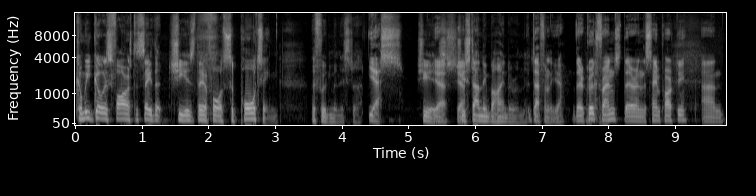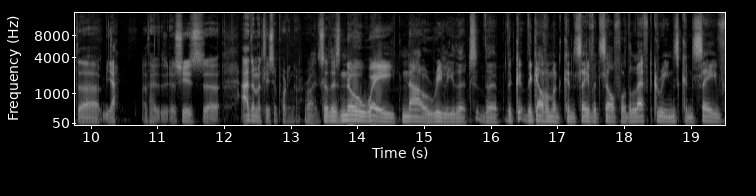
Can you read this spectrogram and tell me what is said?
Can we go as far as to say that she is therefore supporting the food minister? yes She is. Yes, She's standing behind her on this. definitely yeah they're good friends they're in the same party and uh, yeah i think she's uh, adamantly supporting her Right. So there's no way now, really, that the, the the government can save itself, or the left Greens can save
